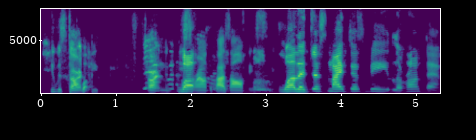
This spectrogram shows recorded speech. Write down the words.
he was starting to be starting to be Well- surrounded by zombies. Well, it just might just be Laurent then.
